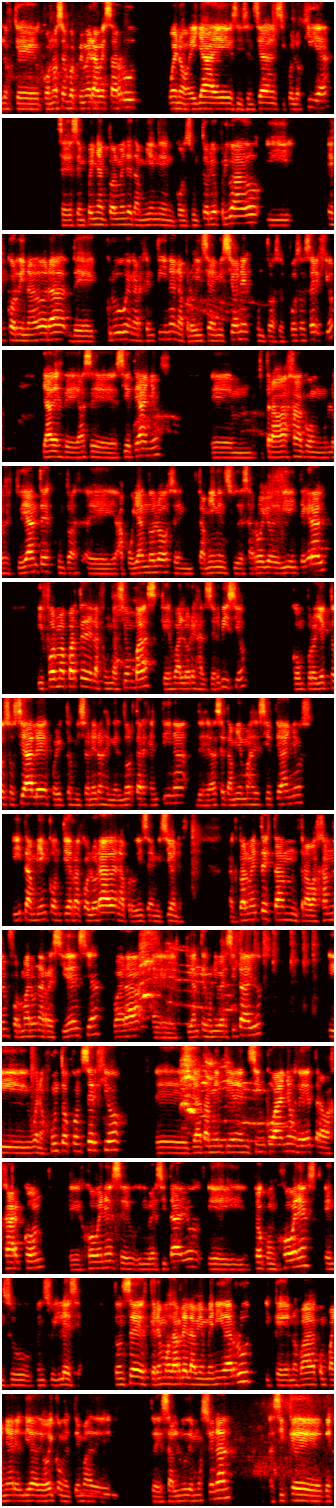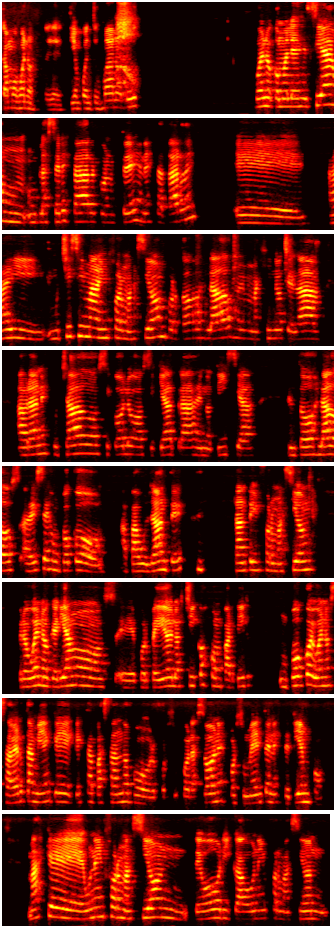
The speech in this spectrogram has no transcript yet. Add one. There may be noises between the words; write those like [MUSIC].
los que conocen por primera vez a Ruth, bueno, ella es licenciada en psicología, se desempeña actualmente también en consultorio privado y es coordinadora de CRU en Argentina, en la provincia de Misiones, junto a su esposo Sergio, ya desde hace siete años. Em, trabaja con los estudiantes, eh, apoyándolos también en su desarrollo de vida integral y forma parte de la Fundación VAS, que es Valores al Servicio, con proyectos sociales, proyectos misioneros en el norte de Argentina desde hace también más de siete años y también con Tierra Colorada en la provincia de Misiones. Actualmente están trabajando en formar una residencia para eh, estudiantes universitarios y bueno, junto con Sergio eh, ya también tienen cinco años de trabajar con eh, jóvenes universitarios, o con jóvenes en su, en su iglesia. Entonces, queremos darle la bienvenida a Ruth y que nos va a acompañar el día de hoy con el tema de, salud emocional. Así que dejamos, bueno, eh, tiempo en tus manos, Ruth. Bueno, como les decía, un, placer estar con ustedes en esta tarde. Eh, hay muchísima información por todos lados, me imagino que ya habrán escuchado psicólogos, psiquiatras, en noticias, en todos lados. A veces un poco apabullante, [LAUGHS] tanta información. Pero bueno, queríamos, eh, por pedido de los chicos, compartir un poco y bueno, saber también qué, qué está pasando por, por, sus corazones, por su mente en este tiempo. Más que una información teórica o una información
